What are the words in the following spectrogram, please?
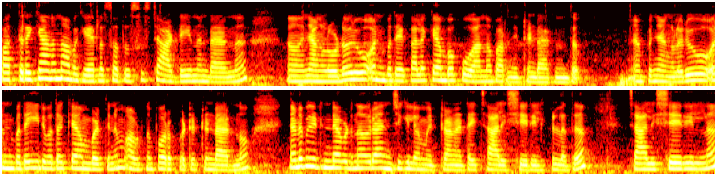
പത്തരയ്ക്കാണ് നവകേരള സദസ്സ് സ്റ്റാർട്ട് ചെയ്യുന്നുണ്ടായിരുന്നത്. ഞങ്ങളോട് ഒരു ഒൻപതേക്കാലൊക്കെ ആകുമ്പോൾ പോകാമെന്ന് പറഞ്ഞിട്ടുണ്ടായിരുന്നത്. അപ്പം ഞങ്ങളൊരു ഒൻപത് ഇരുപതൊക്കെ ആകുമ്പോഴത്തേനും അവിടുന്ന് പുറപ്പെട്ടിട്ടുണ്ടായിരുന്നു. ഞങ്ങളുടെ വീടിന്റെ അവിടുന്ന് ഒരു അഞ്ച് കിലോമീറ്റർ ആണ് കേട്ടോ ചാലിശ്ശേരിയിലേക്കുള്ളത് ചാലിശ്ശേരിയിൽ നിന്ന്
